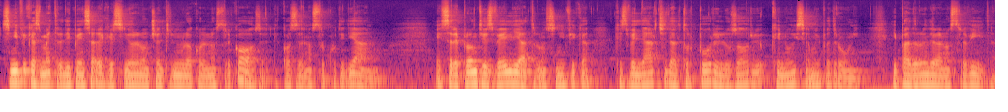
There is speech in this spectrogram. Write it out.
Significa smettere di pensare che il Signore non c'entri nulla con le nostre cose, le cose del nostro quotidiano. Essere pronti e svegli altro non significa che svegliarci dal torpore illusorio che noi siamo i padroni, i padroni della nostra vita,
